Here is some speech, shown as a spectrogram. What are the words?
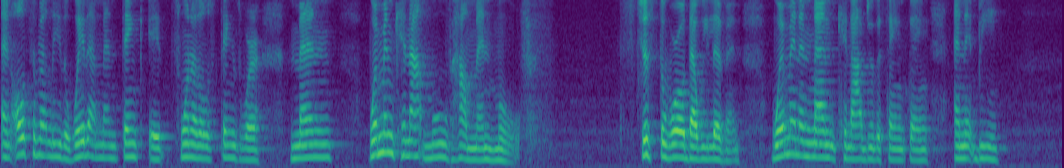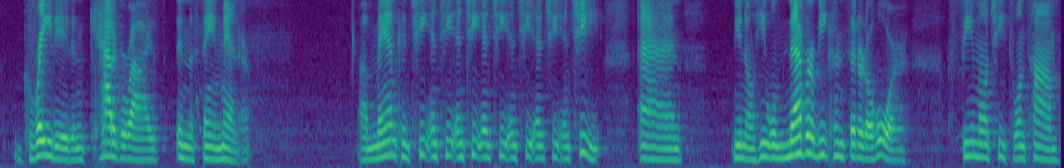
and ultimately the way that men think it's one of those things where men women cannot move how men move. It's just the world that we live in. Women and men cannot do the same thing and it be graded and categorized in the same manner. A man can cheat and cheat and cheat and cheat and cheat and cheat and cheat, and you know, he will never be considered a whore. Female cheats one time,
